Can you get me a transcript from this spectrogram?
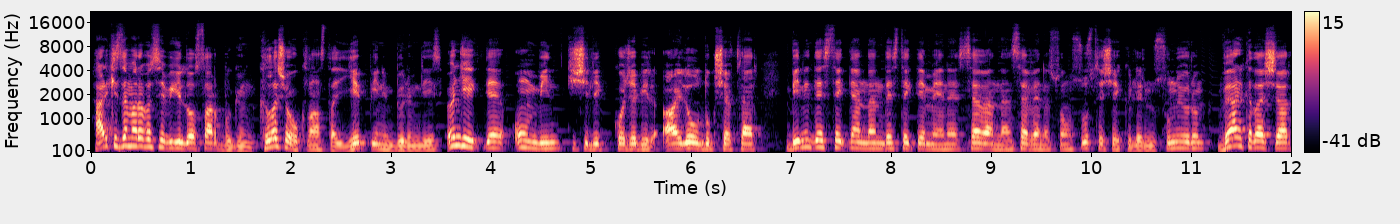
Herkese merhaba sevgili dostlar. Bugün Clash of Clans'ta yepyeni bir bölümdeyiz. Öncelikle 10.000 kişilik koca bir aile olduk şefler. Beni destekleyenden desteklemeyene, sevenden sevene sonsuz teşekkürlerimi sunuyorum. Ve arkadaşlar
